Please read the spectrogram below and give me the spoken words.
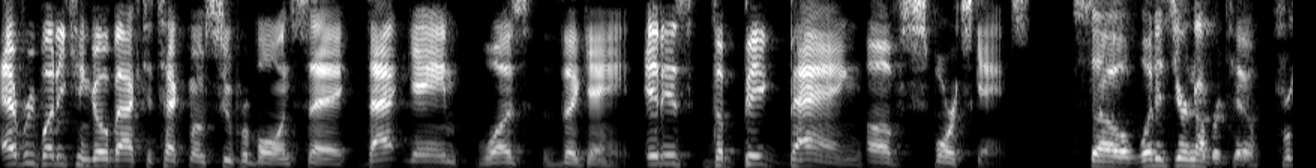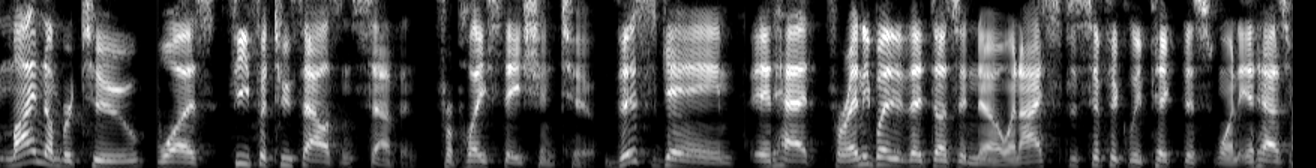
Everybody can go back to Tecmo Super Bowl and say that game was the game. It is the big bang of sports games. So, what is your number two? For my number two was FIFA 2007 for PlayStation 2. This game, it had, for anybody that doesn't know, and I specifically picked this one, it has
